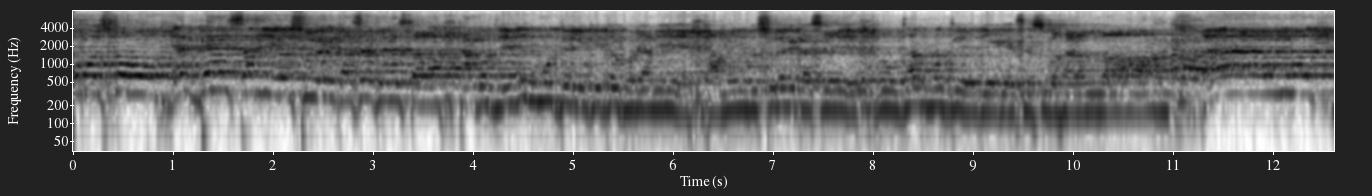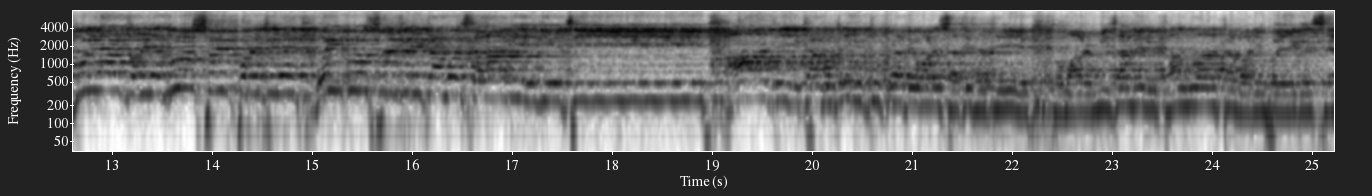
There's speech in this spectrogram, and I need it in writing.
সমস্ত অ্যাড্রেস আমি রসুলের কাছে ফেরেশতারা কাগজের মধ্যে লিখিত করে আনে রসুলের কাছে রোজার মধ্যে দিয়ে গেছে সুহার দেওয়ার সাথে সাথে তোমার মিজানের পাল্লাটা বাড়ি হয়ে গেছে।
